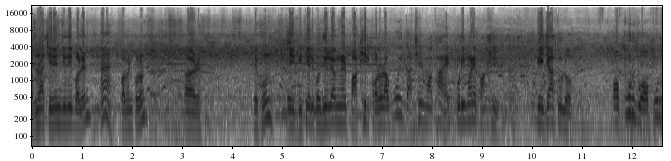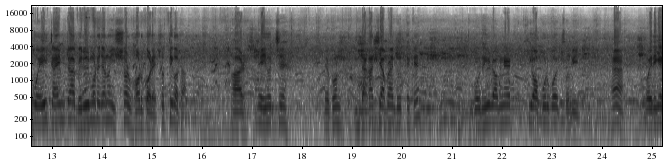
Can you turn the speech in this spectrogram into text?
আপনারা চেনেন যদি বলেন হ্যাঁ? কমেন্ট করুন। আর দেখুন, এই বিকেল গধূলি লগ্নের পাখির কলরাব ওই গাছের মাথায় পরিমাণে পাখি, পেজা তুলো। অপূর্ব অপূর্ব, এই টাইমটা বেলুর মঠে যেন ঈশ্বর ভর করে, সত্যি কথা। আর এই হচ্ছে, দেখুন, দেখাচ্ছি আপনার দূর থেকে গধূলি লগ্নের কি অপূর্ব ছবি। হ্যাঁ ওইদিকে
